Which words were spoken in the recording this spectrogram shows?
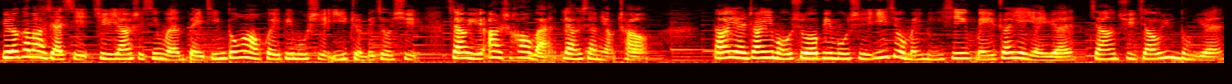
娱乐快报消息据央视新闻北京冬奥会闭幕式已准备就绪将于二十号晚亮相鸟巢。导演张艺谋说闭幕式依旧没明星没专业演员将聚焦运动员。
